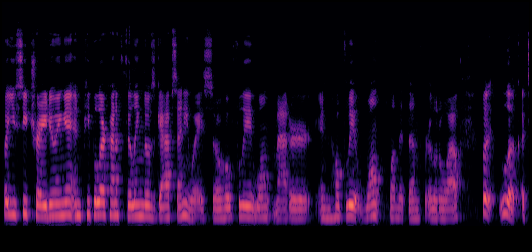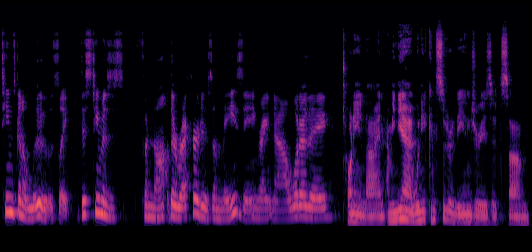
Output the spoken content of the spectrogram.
but you see Trey doing it, and people are kind of filling those gaps anyway. So hopefully it won't matter, and hopefully it won't plummet them for a little while. But look, a team's gonna lose. Like this team is phenom. Their record is amazing right now. What are they? twenty and nine. I mean, yeah, when you consider the injuries, it's um,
